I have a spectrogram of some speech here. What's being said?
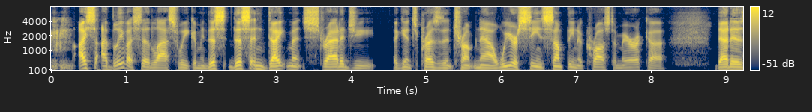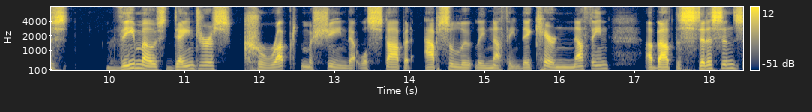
I, I believe I said last week. I mean, this this indictment strategy against President Trump. Now we are seeing something across America that is the most dangerous, corrupt machine that will stop at absolutely nothing. They care nothing about the citizens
